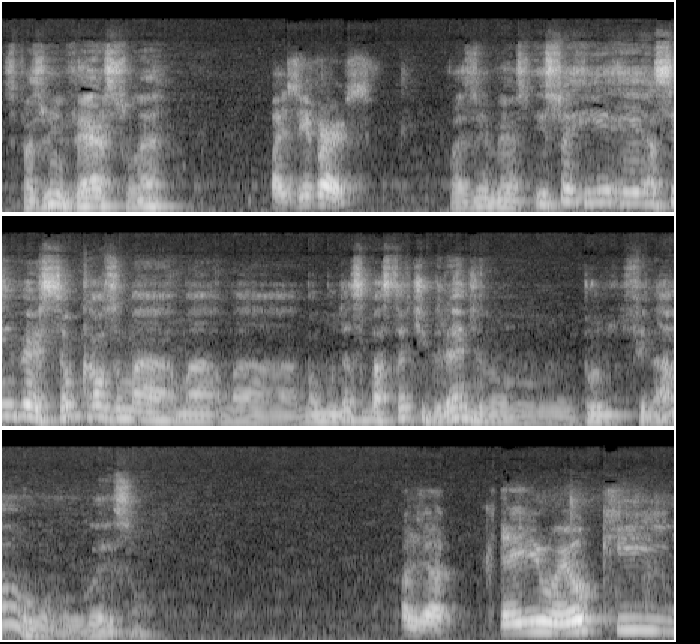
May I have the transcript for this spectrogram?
Você faz o inverso, né? Faz o inverso. Faz o inverso. Isso aí, e essa inversão causa uma, uma, uma, uma mudança bastante grande no, no produto final, Gleison? Olha, creio eu que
